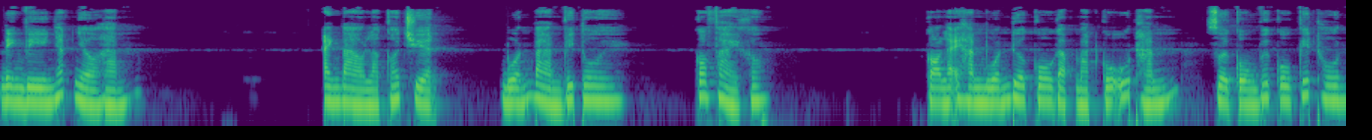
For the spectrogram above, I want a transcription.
Ninh Vi nhắc nhở hắn. Anh bảo là có chuyện, muốn bàn với tôi, có phải không? Có lẽ hắn muốn đưa cô gặp mặt cô út hắn, rồi cùng với cô kết hôn,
